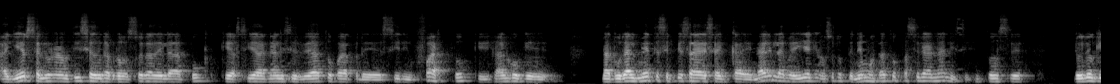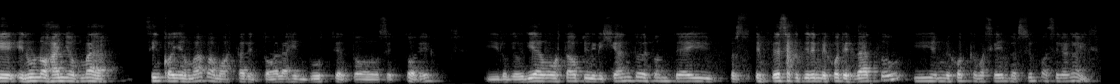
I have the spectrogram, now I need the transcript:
ayer salió una noticia de una profesora de la PUC que hacía análisis de datos para predecir infarto, que es algo que naturalmente se empieza a desencadenar en la medida que nosotros tenemos datos para hacer análisis. Entonces, yo creo que en unos años más, cinco años más, vamos a estar en todas las industrias, en todos los sectores. Y lo que hoy día hemos estado privilegiando es donde hay empresas que tienen mejores datos y mejor capacidad de inversión para hacer análisis.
